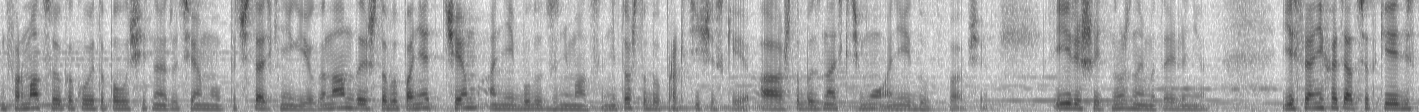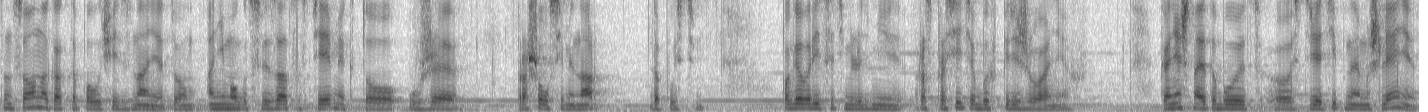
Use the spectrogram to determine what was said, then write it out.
информацию какую-то получить на эту тему, почитать книги Йогананды, чтобы понять, чем они будут заниматься. Не то чтобы практически, а чтобы знать, к чему они идут вообще. И решить, нужно им это или нет. Если они хотят все-таки дистанционно как-то получить знания, то они могут связаться с теми, кто уже прошел семинар, допустим, поговорить с этими людьми, расспросить об их переживаниях. Конечно, это будет э, стереотипное мышление,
